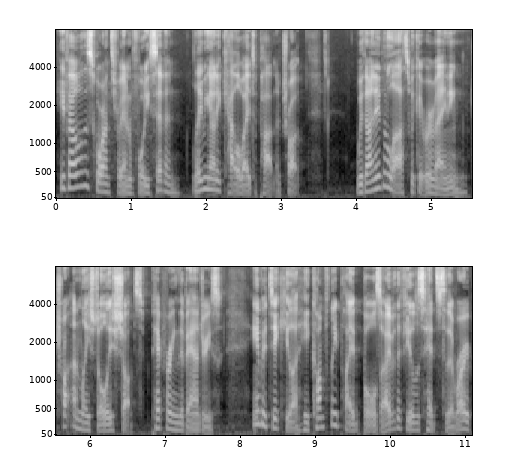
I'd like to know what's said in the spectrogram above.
He fell with the score on 347, leaving only Callaway to partner Trott. With only the last wicket remaining, Trott unleashed all his shots, peppering the boundaries. In particular, he confidently played balls over the fielders' heads to the rope.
